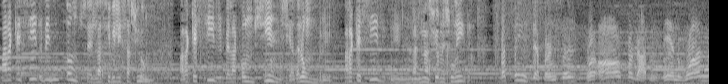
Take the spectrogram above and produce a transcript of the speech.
¿Para qué sirve entonces la civilización? ¿Para qué sirve la conciencia del hombre? ¿Para qué sirven las Naciones Unidas? But these differences were all forgotten in one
